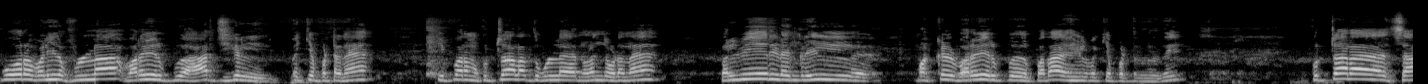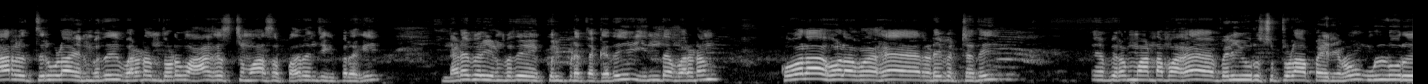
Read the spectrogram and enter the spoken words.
போகிற வழியில் ஃபுல்லாக வரவேற்பு ஆர்ச்சிகள் வைக்கப்பட்டன. இப்போ நம்ம குற்றாலத்துக்குள்ளே நுழைஞ்ச உடனே பல்வேறு இடங்களில் மக்கள் வரவேற்பு பதாகைகள் வைக்கப்பட்டிருந்தது. குற்றால சாரல் திருவிழா என்பது வருடந்தோறும் ஆகஸ்ட் மாதம் பதினஞ்சுக்கு பிறகு நடைபெறும் என்பது குறிப்பிடத்தக்கது. இந்த வருடம் கோலாகோலமாக நடைபெற்றது. பிரம்மாண்டமாக வெளியூர் சுற்றுலா பயணிகளும் உள்ளூர்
